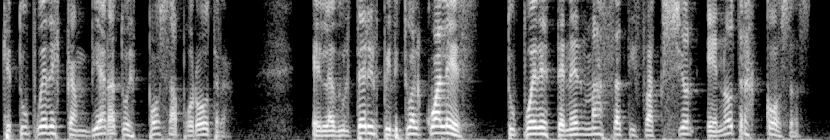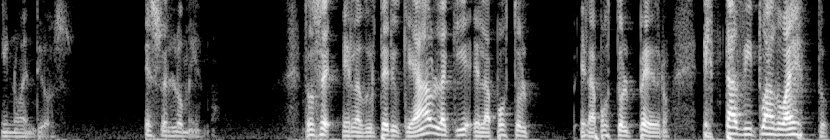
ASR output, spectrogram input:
Que tú puedes cambiar a tu esposa por otra. El adulterio espiritual, ¿cuál es? Tú puedes tener más satisfacción en otras cosas y no en Dios. Eso es lo mismo. Entonces, el adulterio que habla aquí el apóstol, el apóstol Pedro está habituado a esto,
